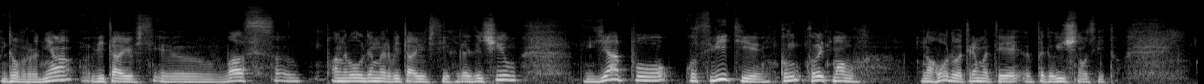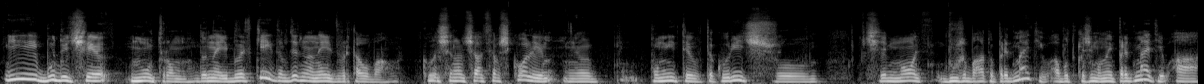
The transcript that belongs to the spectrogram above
Доброго дня, вітаю е, вас, пане Володимир, вітаю всіх глядачів. Я по освіті кол- колись мав нагоду отримати педагогічну освіту. І, будучи нутром до неї близький, завжди на неї звертав увагу. Коли ще навчався в школі, е, помітив таку річ, що вчимось дуже багато предметів, або, скажімо, не предметів, а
